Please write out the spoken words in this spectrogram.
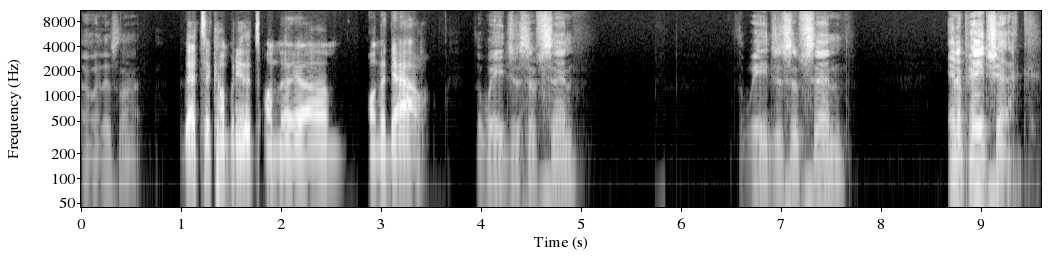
no, it is not. that's a company that's on the um on the dow The wages of sin. The wages of sin in a paycheck.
